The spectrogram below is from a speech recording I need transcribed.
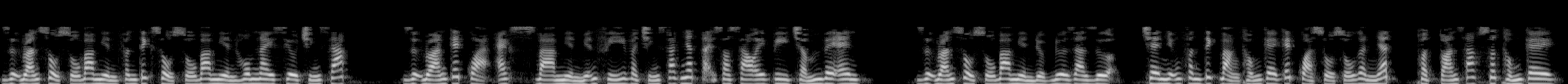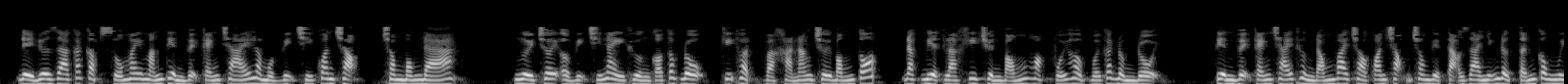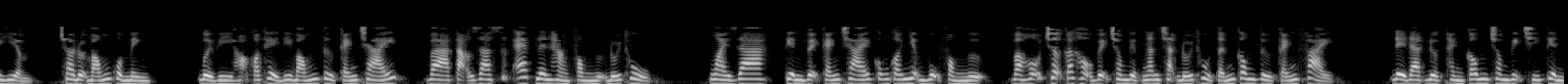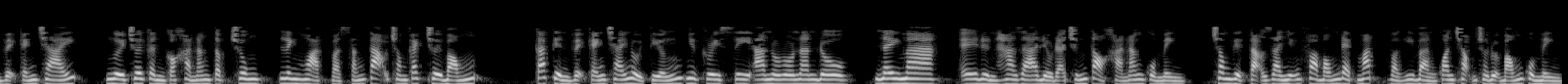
Dự đoán sổ số 3 miền phân tích sổ số 3 miền hôm nay siêu chính xác. Dự đoán kết quả X3 miền miễn phí và chính xác nhất tại so sao ap.vn. Dự đoán sổ số 3 miền được đưa ra dựa trên những phân tích bảng thống kê kết quả sổ số gần nhất, thuật toán xác suất thống kê để đưa ra các cặp số may mắn tiền vệ cánh trái là một vị trí quan trọng trong bóng đá. Người chơi ở vị trí này thường có tốc độ, kỹ thuật và khả năng chơi bóng tốt, đặc biệt là khi chuyền bóng hoặc phối hợp với các đồng đội. Tiền vệ cánh trái thường đóng vai trò quan trọng trong việc tạo ra những đợt tấn công nguy hiểm cho đội bóng của mình. Bởi vì họ có thể đi bóng từ cánh trái và tạo ra sức ép lên hàng phòng ngự đối thủ. Ngoài ra, tiền vệ cánh trái cũng có nhiệm vụ phòng ngự và hỗ trợ các hậu vệ trong việc ngăn chặn đối thủ tấn công từ cánh phải. Để đạt được thành công trong vị trí tiền vệ cánh trái, người chơi cần có khả năng tập trung, linh hoạt và sáng tạo trong cách chơi bóng. Các tiền vệ cánh trái nổi tiếng như Cristiano Ronaldo, Neymar, Eden Hazard đều đã chứng tỏ khả năng của mình trong việc tạo ra những pha bóng đẹp mắt và ghi bàn quan trọng cho đội bóng của mình.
